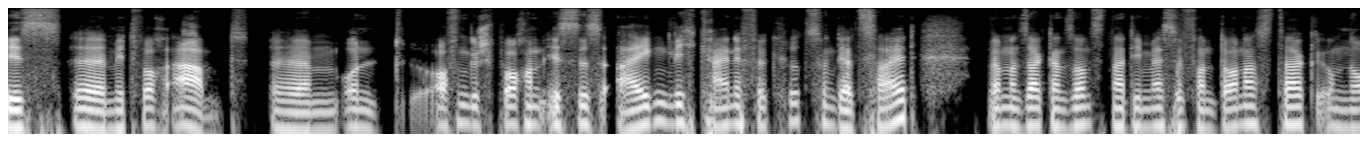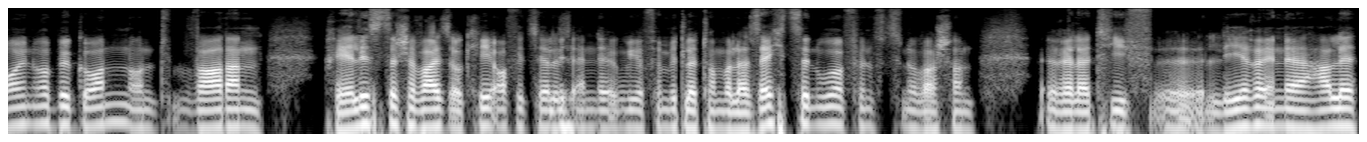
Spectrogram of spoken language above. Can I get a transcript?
bis äh, Mittwochabend. Ähm, und offen gesprochen ist es eigentlich keine Verkürzung der Zeit, wenn man sagt, ansonsten hat die Messe von Donnerstag um 9 Uhr begonnen und war dann realistischerweise, okay, offizielles Ende irgendwie für Mittlertombola 16 Uhr, 15 Uhr war schon äh, relativ äh, leere in der Halle,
